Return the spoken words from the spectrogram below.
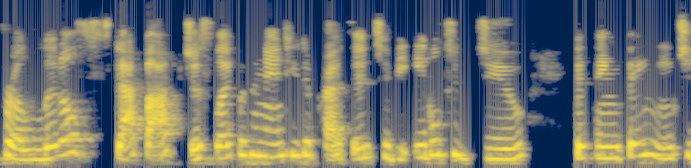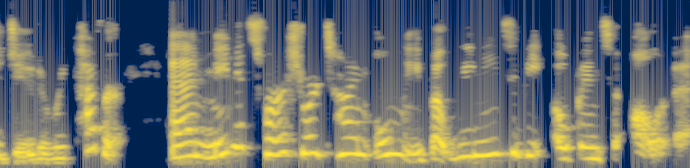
for a little step up, just like with an antidepressant, to be able to do the things they need to do to recover. And maybe it's for a short time only, but we need to be open to all of it.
